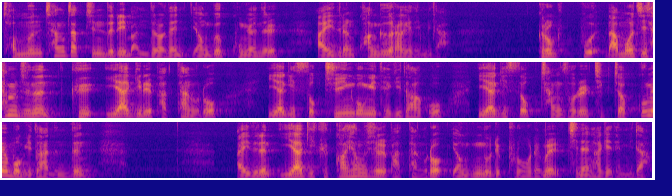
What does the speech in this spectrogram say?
전문 창작진들이 만들어낸 연극 공연을 아이들은 관극을 하게 됩니다. 그리고 나머지 3주는 그 이야기를 바탕으로 이야기 속 주인공이 되기도 하고 이야기 속 장소를 직접 꾸며보기도 하는 등 아이들은 이야기 극화 형식을 바탕으로 연극놀이 프로그램을 진행하게 됩니다.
